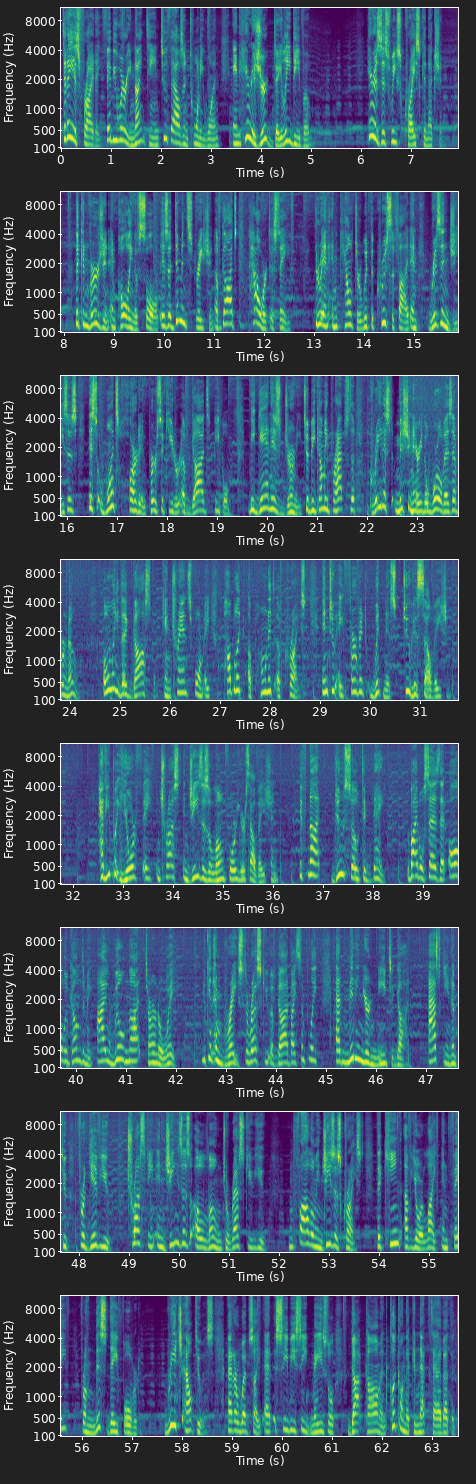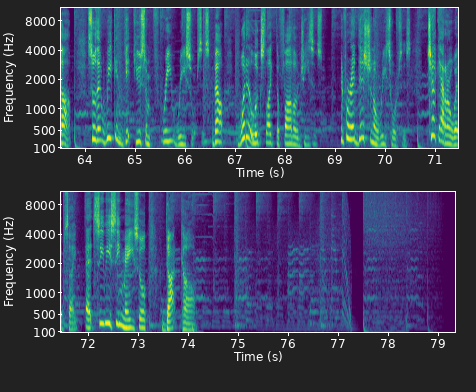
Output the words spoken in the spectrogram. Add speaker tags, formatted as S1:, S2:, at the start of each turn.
S1: Today is Friday, February 19, 2021, and here is your Daily Devo. Here is this week's Christ Connection. The conversion and calling of Saul is a demonstration of God's power to save. Through an encounter with the crucified and risen Jesus, this once hardened persecutor of God's people began his journey to becoming perhaps the greatest missionary the world has ever known. Only the gospel can transform a public opponent of Christ into a fervent witness to his salvation. Have you put your faith and trust in Jesus alone for your salvation? If not, do so today. The Bible says that all who come to me, I will not turn away. You can embrace the rescue of God by simply admitting your need to God, asking Him to forgive you, trusting in Jesus alone to rescue you, and following Jesus Christ, the King of your life in faith from this day forward. Reach out to us at our website at cbcmaysville.com and click on the Connect tab at the top so that we can get you some free resources about what it looks like to follow Jesus. And for additional resources, check out our website at cbcmaysville.com.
